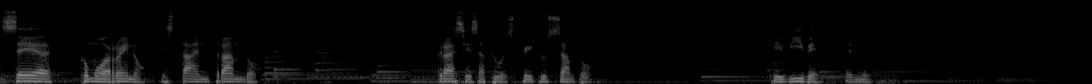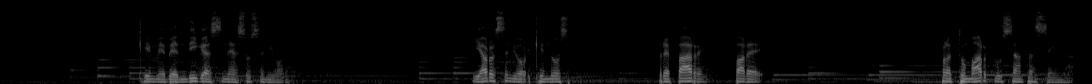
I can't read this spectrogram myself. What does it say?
sea como el reino está entrando. Gracias a tu Espíritu Santo que vive en mí. Que me bendigas en eso, Señor. Y ahora, Señor, que nos prepare para, para tomar tu santa cena.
